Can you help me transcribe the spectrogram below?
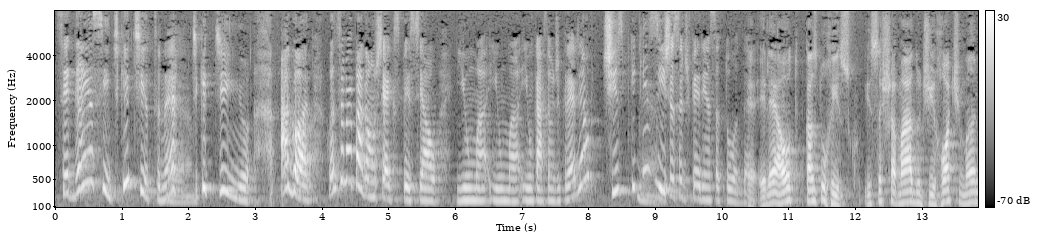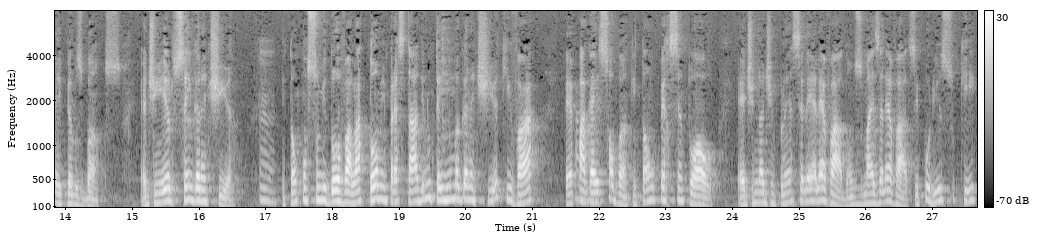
você ganha assim, tiquitito, né? É. Tiquitinho. Agora, quando você vai pagar um cheque especial e, uma, e, uma, e um cartão de crédito, é altíssimo. Por que, que é. existe essa diferença toda? É, ele é alto por causa do risco. Isso é chamado de hot money pelos bancos. É dinheiro sem garantia. Hum. Então o consumidor vai lá, toma emprestado e não tem nenhuma garantia que vá é, pagar isso ao banco. Então o percentual é, de inadimplência ele é elevado, um dos mais elevados. E por isso que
